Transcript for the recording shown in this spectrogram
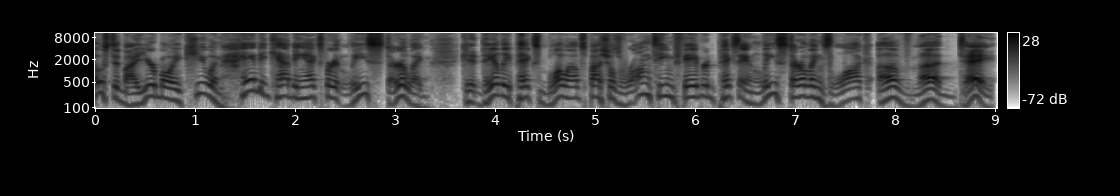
hosted by your boy Q and handicapping expert Lee Sterling. Get daily picks, blowout specials, wrong team favored picks, and Lee Sterling's lock of the day.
